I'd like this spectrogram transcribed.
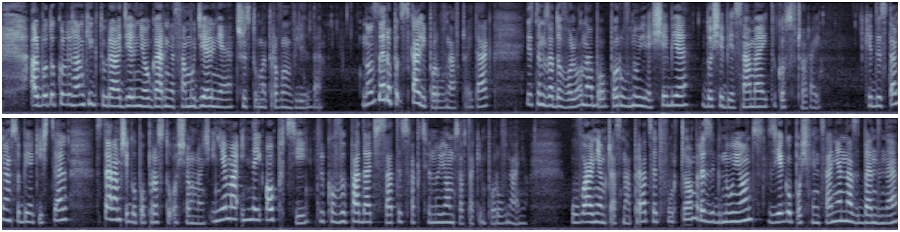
albo do koleżanki, która dzielnie ogarnia samodzielnie 300-metrową willę. No, zero skali porównawczej, tak? Jestem zadowolona, bo porównuję siebie do siebie samej tylko z wczoraj. Kiedy stawiam sobie jakiś cel, staram się go po prostu osiągnąć i nie ma innej opcji, tylko wypadać satysfakcjonująco w takim porównaniu. Uwalniam czas na pracę twórczą, rezygnując z jego poświęcania na zbędne,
